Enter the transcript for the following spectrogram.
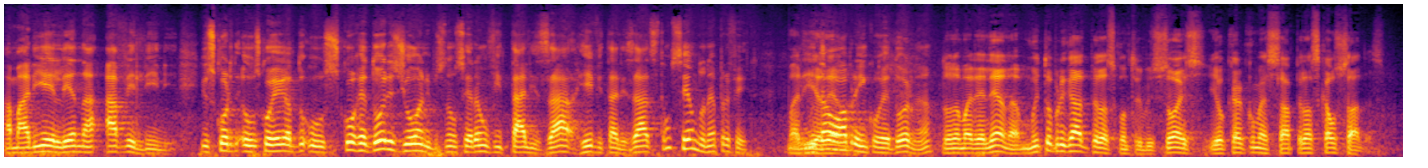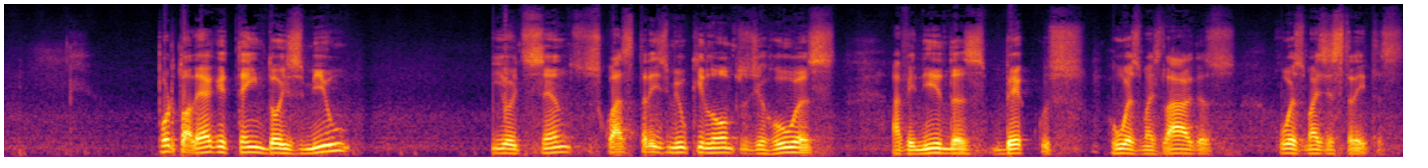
A Maria Helena Avellini. E os corredores de ônibus não serão revitalizados? Estão sendo, né, prefeito? Maria Muita Helena. obra em corredor, né? Dona Maria Helena, muito obrigado pelas contribuições e eu quero começar pelas calçadas. Porto Alegre tem 2.800, quase 3 mil quilômetros de ruas, avenidas, becos, ruas mais largas, ruas mais estreitas.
